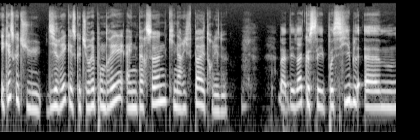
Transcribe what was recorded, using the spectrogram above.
Et qu'est-ce que tu dirais, qu'est-ce que tu répondrais à une personne qui n'arrive pas à être les deux? Bah Déjà que c'est possible. Euh,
